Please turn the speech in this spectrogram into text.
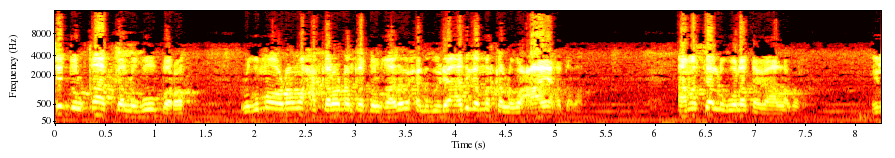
si dulqaadka laguu baro laguma odhan waxa kaloo dhan ka dulqaada waxaa lagu yidhi adiga marka lagu caayo haddaba ama se lagula dagaalamo. In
